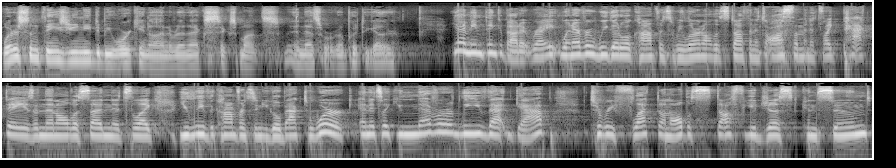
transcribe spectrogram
what are some things you need to be working on over the next six months? And that's what we're going to put together. Yeah, I mean, think about it, right? Whenever we go to a conference and we learn all this stuff and it's awesome and it's like packed days, and then all of a sudden it's like you leave the conference and you go back to work, and it's like you never leave that gap to reflect on all the stuff you just consumed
